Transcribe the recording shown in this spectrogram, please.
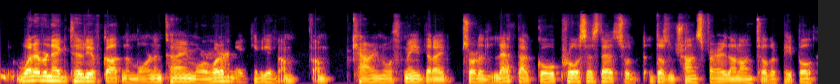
whatever negativity I've got in the morning time or whatever negativity I'm, I'm carrying with me that I sort of let that go, process that so it doesn't transfer that onto other people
